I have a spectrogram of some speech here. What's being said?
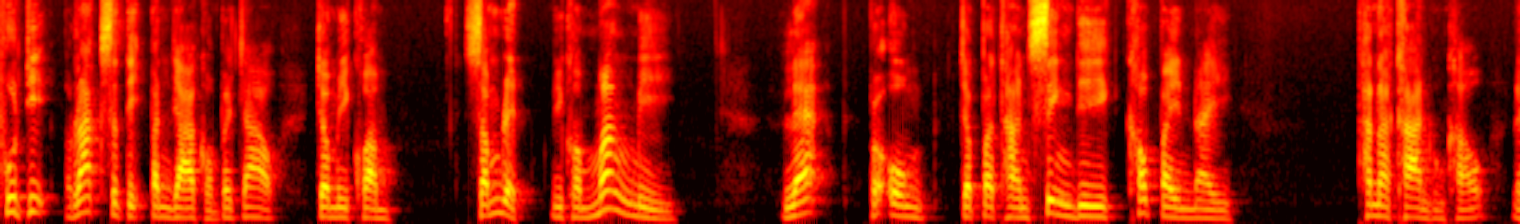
ผู้ที่รักสติปัญญาของพระเจ้าจะมีความสำเร็จมีความมั่งมี และพระองค์จะประทานสิ่งดีเข้าไปในธนาคารของเขาใน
